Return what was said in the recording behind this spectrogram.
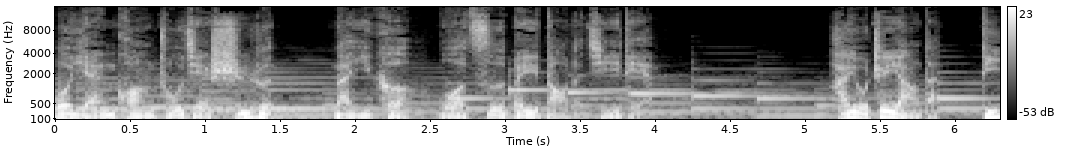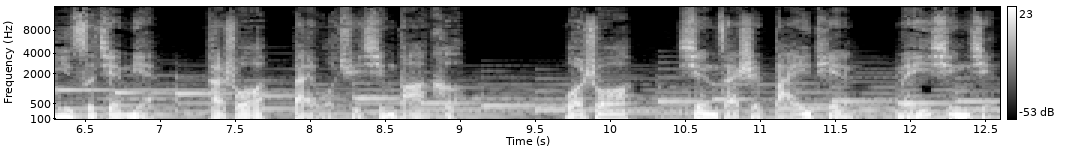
我眼眶逐渐湿润，那一刻我自卑到了极点。还有这样的，第一次见面，他说带我去星巴克，我说现在是白天。没星星，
